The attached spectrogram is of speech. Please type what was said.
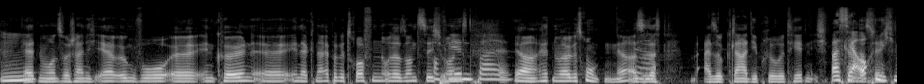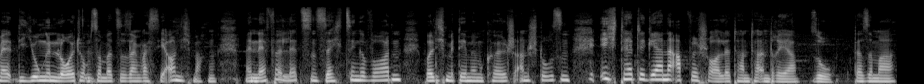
Mhm. Da hätten wir uns wahrscheinlich eher irgendwo äh, in Köln äh, in der Kneipe getroffen oder sonstig. Auf jeden Fall. Ja, hätten wir getrunken. Ne? Also, ja. das, also klar, die Prioritäten. Ich was ja auch nicht mehr, die jungen Leute, um es nochmal zu sagen, was die auch nicht machen. Mein Neffe, letztens 16 geworden, wollte ich mit dem im Kölsch anstoßen. Ich hätte gerne Apfelschorle, Tante Andrea. So, da sind wir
